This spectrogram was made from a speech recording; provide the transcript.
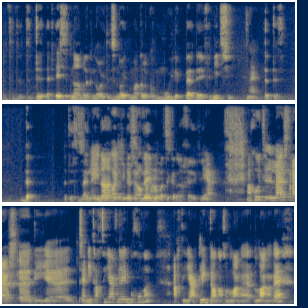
Het, het, het, is het namelijk nooit. Het is nooit makkelijk of moeilijk per definitie. Nee. Dat is, dat, het is mijn het benadering. Het is het label wat ik eraan geef. Ja. ja. Maar goed, luisteraars uh, die uh, zijn niet 18 jaar geleden begonnen. 18 jaar klinkt dan als een lange, lange weg.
